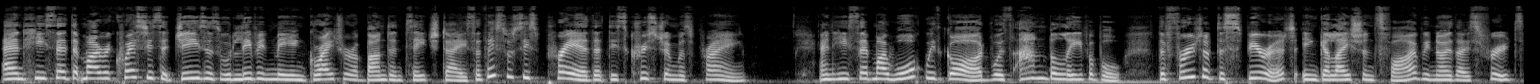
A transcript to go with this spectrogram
And he said that my request is that Jesus would live in me in greater abundance each day. So this was this prayer that this Christian was praying. And he said, My walk with God was unbelievable. The fruit of the Spirit in Galatians 5, we know those fruits,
